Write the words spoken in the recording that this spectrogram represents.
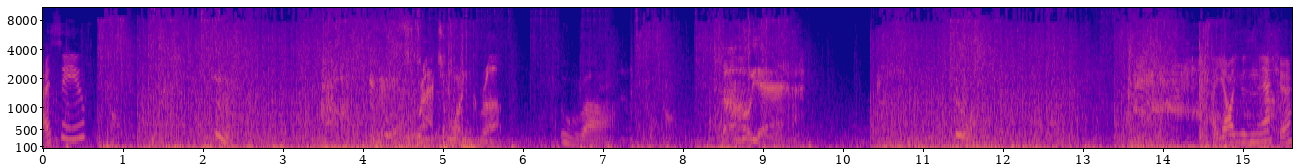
I see you. Scratch one grub. Hoorah. Uh. Oh yeah! Are y'all using the Gnasher?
